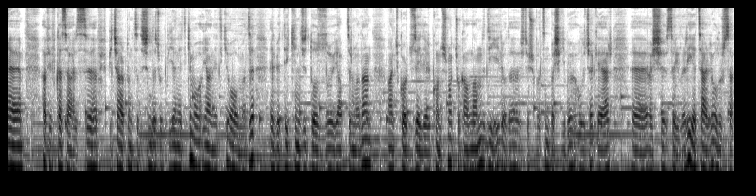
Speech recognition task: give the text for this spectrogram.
Ee, hafif kas ağrısı, hafif bir çarpıntı dışında çok bir yan etkim o yan etki olmadı. Elbette ikinci dozu yaptırmadan antikor düzeyleri konuşmak çok anlamlı değil. O da işte Şubat'ın başı gibi olacak eğer e, aşı sayıları yeterli olursa.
